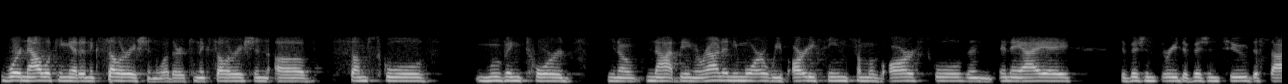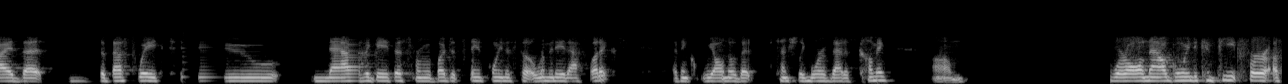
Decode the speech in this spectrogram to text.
we're now looking at an acceleration, whether it's an acceleration of some schools moving towards you know not being around anymore. We've already seen some of our schools in, in AIA Division three, Division two decide that the best way to navigate this from a budget standpoint is to eliminate athletics. I think we all know that potentially more of that is coming. Um, we're all now going to compete for a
